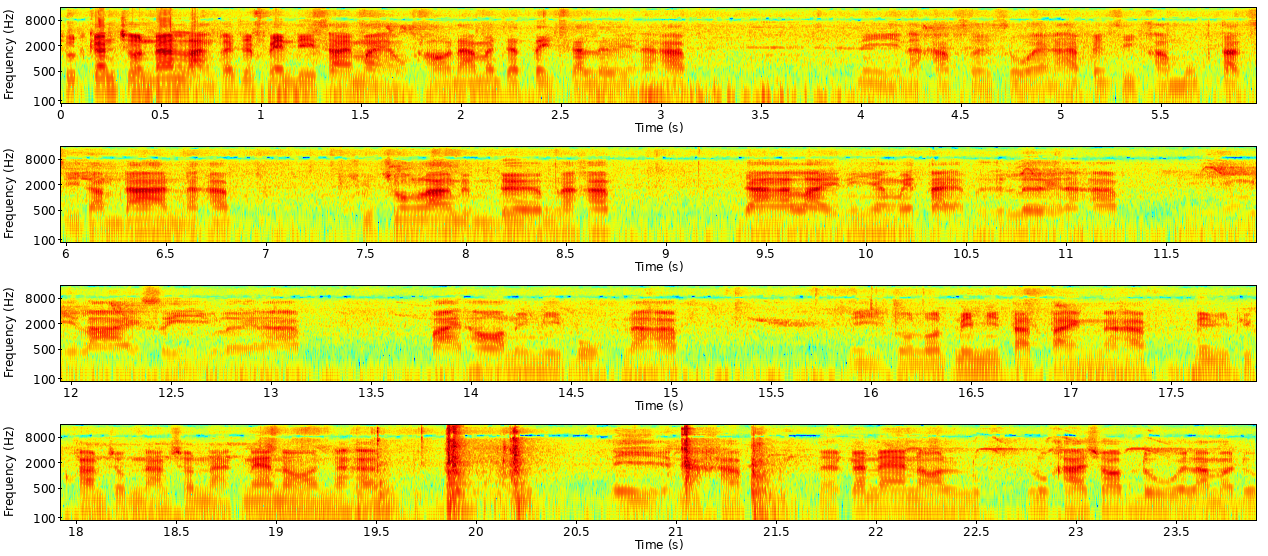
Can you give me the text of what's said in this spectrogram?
ชุดกันชนด้านหลังก็จะเป็นดีไซน์ใหม่ของเขานะมันจะติดกันเลยนะครับ นี่นะครับสวยๆนะครับ เป็นสีขาวมุกตัดสีดำด้านนะครับ ชุดช่วงล่างเดิมๆนะครับยางอะไหล่นี่ยังไม่แตะพื้นเลยนะครับนี่ยังมีลายสีอยู่เลยนะครับ ปลายท่อไม่มีบุบนะครับนี่ตัวรถไม่มีตัดแต่งนะครับ ไม่มีพลิกความจมน้ำชนหนักแน่นอนนะครับ นี่นะครับแต่ก็แน่นอนลูกลูกค้าชอบดูเวลามาดู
